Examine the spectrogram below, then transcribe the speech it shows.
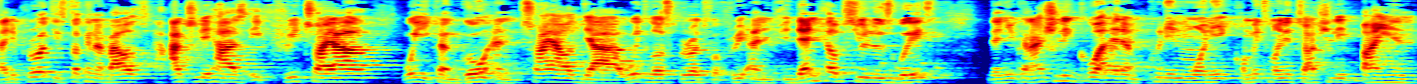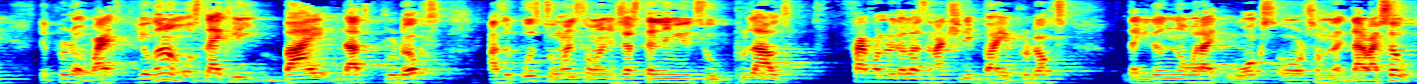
that the product is talking about actually has a free trial where you can go and try out their weight loss product for free. And if it then helps you lose weight, then you can actually go ahead and put in money, commit money to actually buying the product, right? You're gonna most likely buy that product as opposed to when someone is just telling you to pull out $500 and actually buy a product that you don't know whether it works or something like that, right? So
